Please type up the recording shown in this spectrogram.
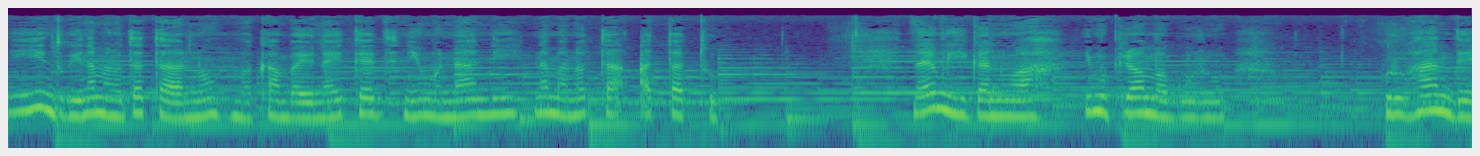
ni iy'indwi n'amanota atanu. Makamba united ni iy'umunani n'amanota atatu. Na yo mu ihiganwa y'umupira w'amaguru ku ruhande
